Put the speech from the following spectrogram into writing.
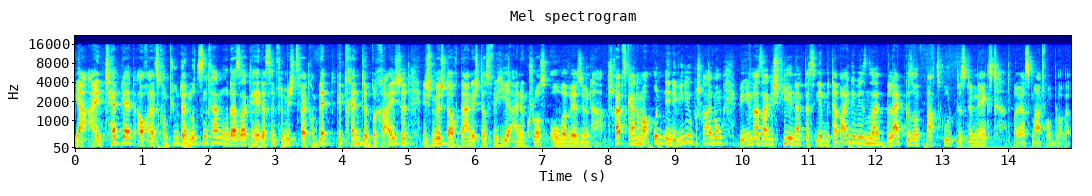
ja, ein Tablet auch als Computer nutzen kann oder sagt ihr, hey, das sind für mich zwei komplett getrennte Bereiche. Ich möchte auch gar nicht, dass wir hier eine Crossover-Version haben. Schreibt es gerne mal unten in die Videobeschreibung. Wie immer sage ich vielen Dank, dass ihr mit dabei gewesen seid. Bleibt gesund, macht's gut, bis demnächst. Euer Smartphone-Blogger.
